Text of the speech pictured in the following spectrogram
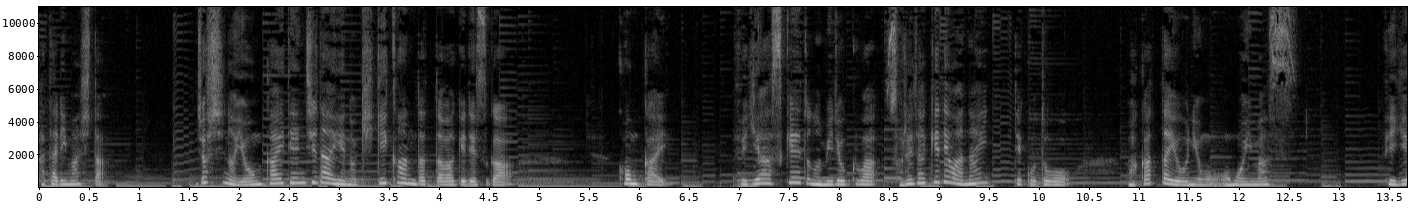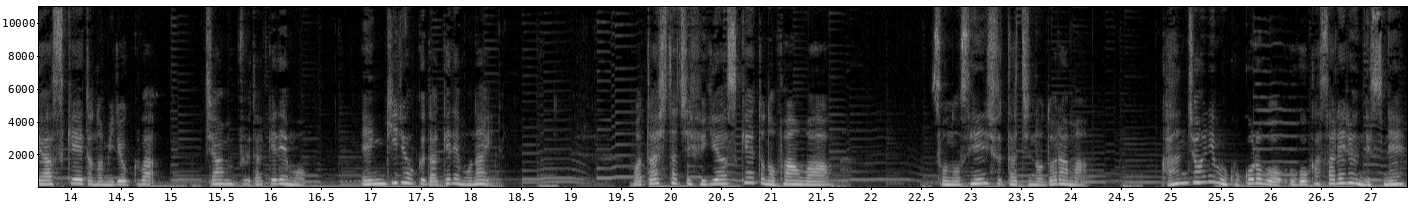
語りました。女子の4回転時代への危機感だったわけですが、今回、フィギュアスケートの魅力はそれだけではないってことを分かったようにも思います。フィギュアスケートの魅力はジャンプだけでも演技力だけでもない。私たちフィギュアスケートのファンは、その選手たちのドラマ、感情にも心を動かされるんですね。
